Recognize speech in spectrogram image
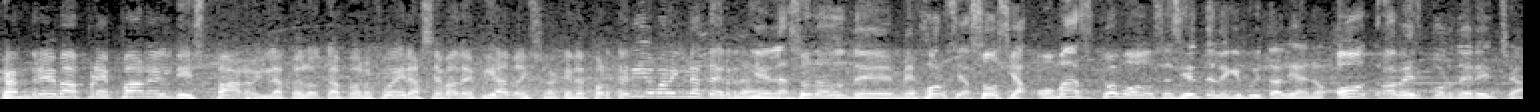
Candreva prepara el disparo y la pelota por fuera se va desviada y saque de portería para Inglaterra. Y en la zona donde mejor se asocia o más cómodo se siente el equipo italiano. Otra vez por derecha.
